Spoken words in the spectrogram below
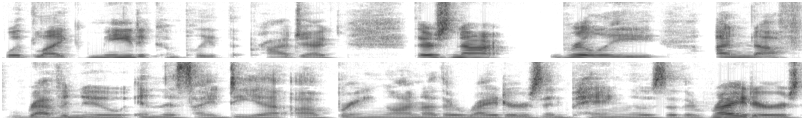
would like me to complete the project, there's not really enough revenue in this idea of bringing on other writers and paying those other writers.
